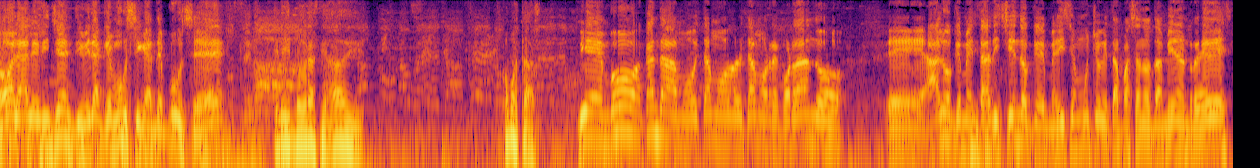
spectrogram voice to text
Hola, Ale Ligenti, mirá qué música te puse, ¿eh? Qué lindo, gracias, Adi. ¿Cómo estás? Bien, vos, acá andamos, estamos, estamos recordando eh, algo que me estás diciendo que me dicen mucho que está pasando también en redes.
